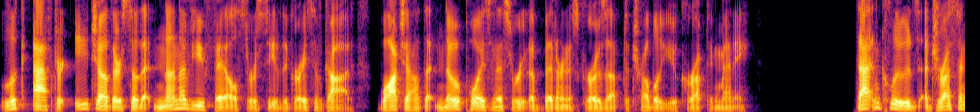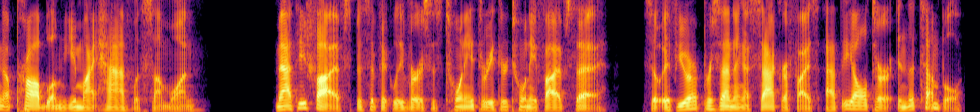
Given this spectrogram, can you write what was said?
"Look after each other so that none of you fails to receive the grace of God. Watch out that no poisonous root of bitterness grows up to trouble you, corrupting many." That includes addressing a problem you might have with someone. Matthew 5, specifically verses 23 through 25 say, So if you are presenting a sacrifice at the altar in the temple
